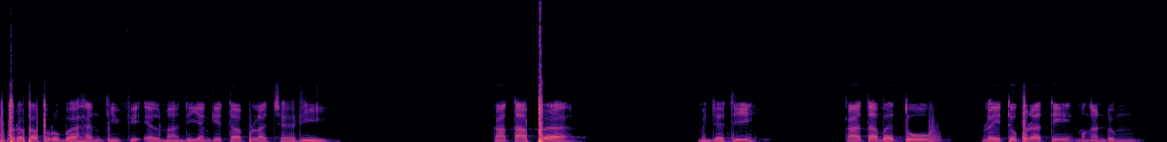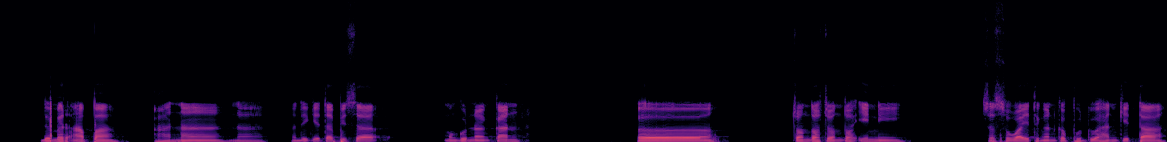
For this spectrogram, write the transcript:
beberapa perubahan di fi'il madi yang kita pelajari. Kata ba menjadi kata batu lah itu berarti mengandung demir apa? Ana. Nah nanti kita bisa menggunakan eh, contoh-contoh ini sesuai dengan kebutuhan kita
